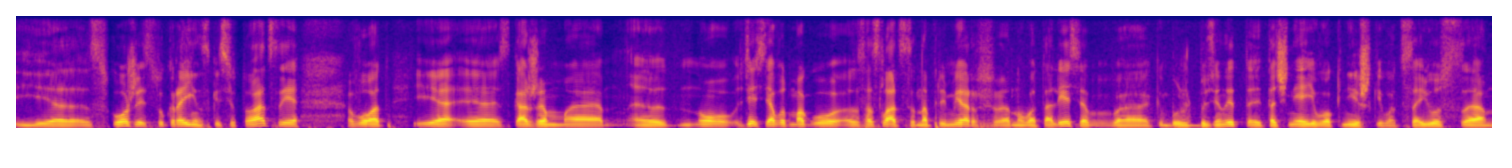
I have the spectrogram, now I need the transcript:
и, схожесть с украинской ситуацией. Вот. И, э, скажем, э, э, ну, здесь я вот могу сослаться, например, ну вот Олеся э, Бузины, точнее его книжки, вот «Союз э,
